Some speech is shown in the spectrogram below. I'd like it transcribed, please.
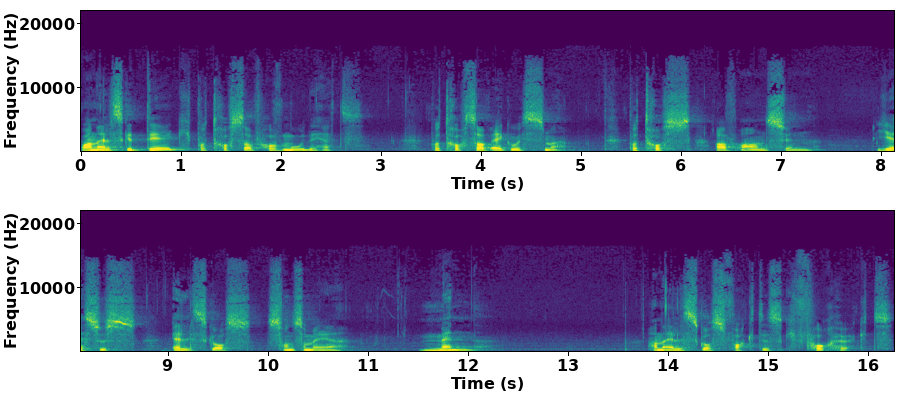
Og han elsker deg på tross av hovmodighet, på tross av egoisme, på tross av annen synd. Jesus elsker oss sånn som vi er, men han elsker oss faktisk for høyt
